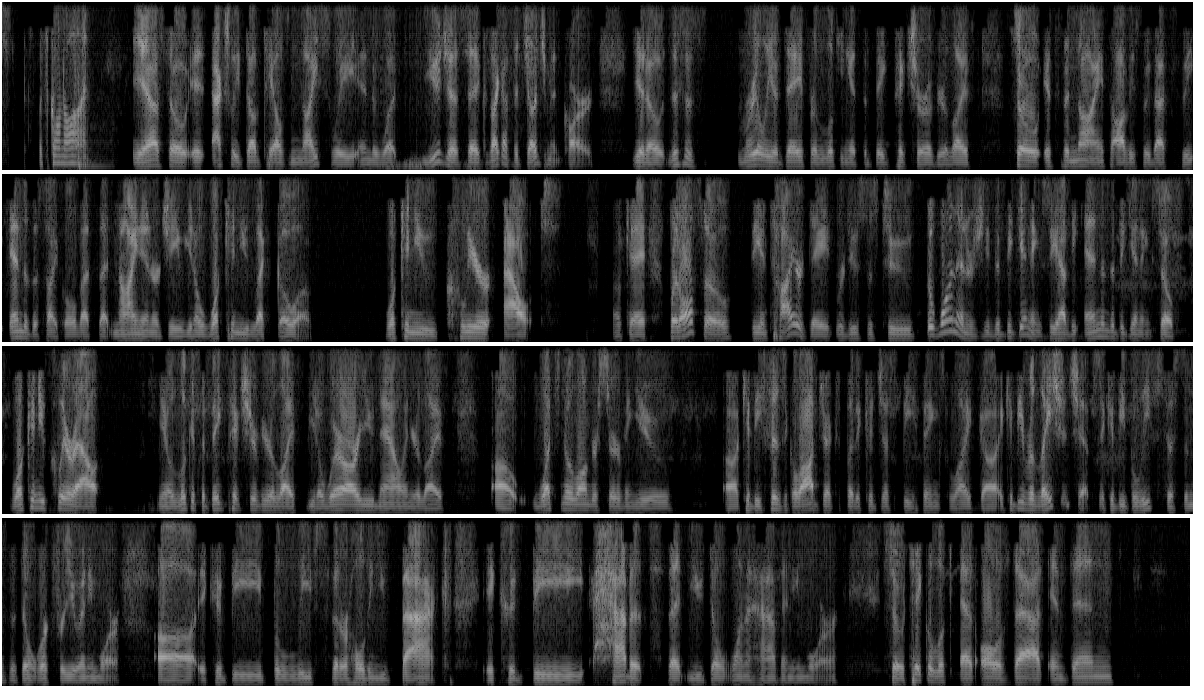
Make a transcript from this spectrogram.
What's going on? Yeah so it actually dovetails nicely into what you just said because i got the judgment card. You know this is really a day for looking at the big picture of your life so it's the ninth. Obviously, that's the end of the cycle. That's that nine energy. You know, what can you let go of? What can you clear out? Okay. But also, the entire date reduces to the one energy, the beginning. So you have the end and the beginning. So what can you clear out? You know, look at the big picture of your life. You know, where are you now in your life? Uh, what's no longer serving you? Uh, it could be physical objects, but it could just be things like uh, it could be relationships. It could be belief systems that don't work for you anymore. Uh, it could be beliefs that are holding you back. It could be habits that you don't want to have anymore. So take a look at all of that and then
